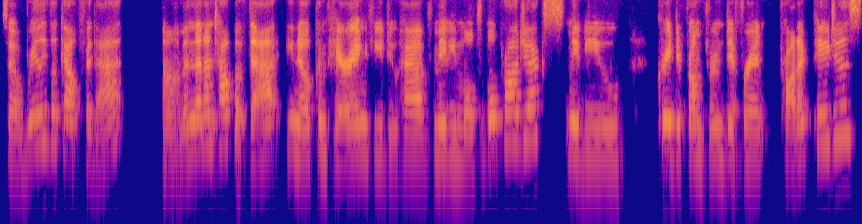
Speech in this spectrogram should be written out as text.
So really look out for that. Um, and then on top of that, you know, comparing if you do have maybe multiple projects, maybe you created from from different product pages,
